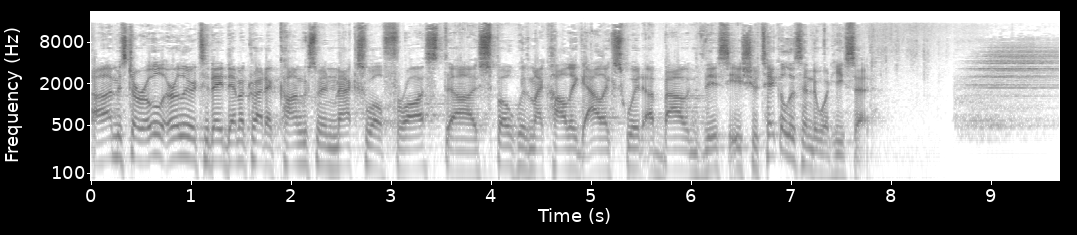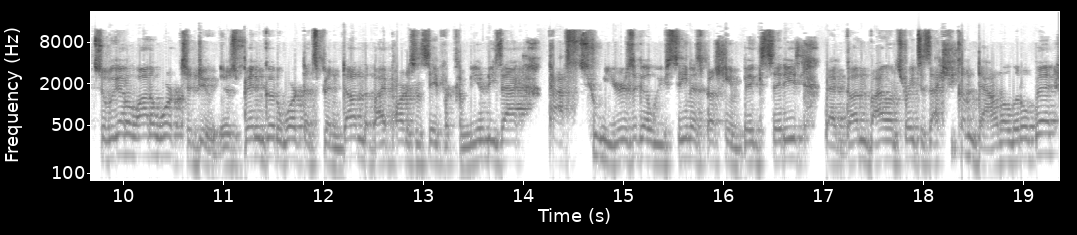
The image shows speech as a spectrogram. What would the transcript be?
Uh, Mr. Raoul, earlier today, Democratic Congressman Maxwell Frost uh, spoke with my colleague Alex Witt about this issue. Take a listen to what he said. So we got a lot of work to do. There's been good work that's been done. The Bipartisan Safer Communities Act passed two years ago. We've seen, especially in big cities, that gun violence rates has actually come down a little bit,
